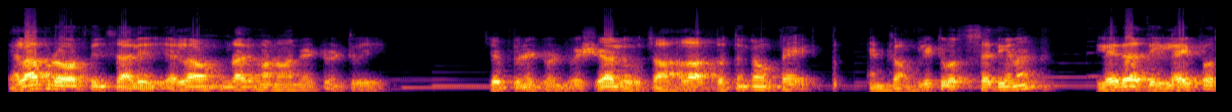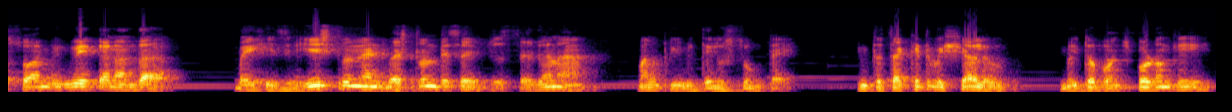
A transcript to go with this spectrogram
ఎలా ప్రవర్తించాలి ఎలా ఉండాలి మనం అనేటువంటివి చెప్పినటువంటి విషయాలు చాలా అద్భుతంగా ఉంటాయి. అండ్ కంప్లీట్ వర్క్స్ చదివినా లేదా the life of Swami Vivekananda by his eastern and western disciples చదివినా మనకి ఇవి తెలుస్తూ ఉంటాయి. ఇంత చక్కటి విషయాలు మీతో పంచుకోవడానికి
